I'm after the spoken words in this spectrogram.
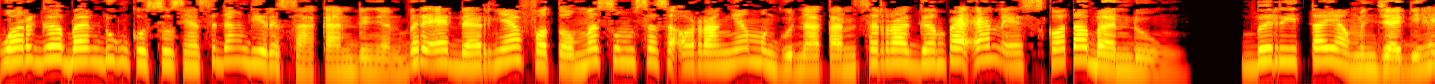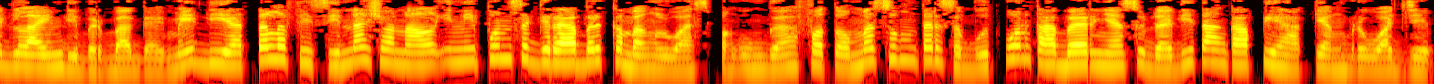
Warga Bandung khususnya sedang diresahkan dengan beredarnya foto mesum seseorang yang menggunakan seragam PNS Kota Bandung. Berita yang menjadi headline di berbagai media televisi nasional ini pun segera berkembang luas. Pengunggah foto mesum tersebut pun kabarnya sudah ditangkap pihak yang berwajib.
